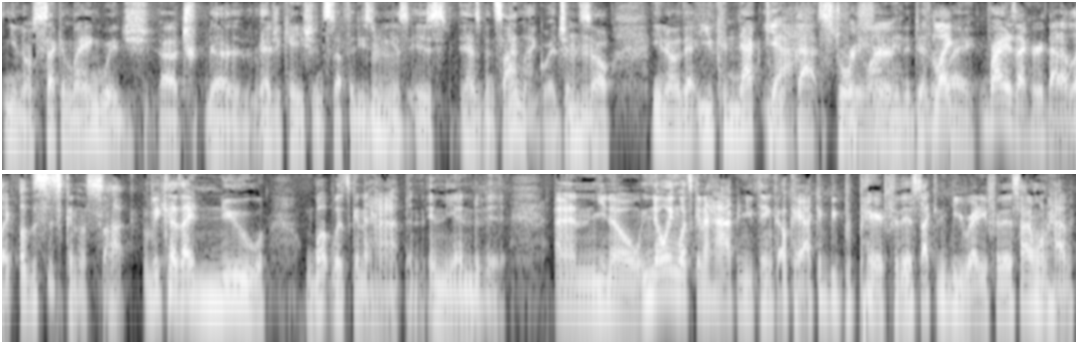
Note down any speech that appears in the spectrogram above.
you know second language uh, tr- uh, education stuff that he's doing Mm-hmm. is is has been sign language, and so you know that you connect with that storyline sure. in a different like, way. Right as I heard that, I was like, "Oh, this is gonna suck," because I knew what was gonna happen in the end of it. And you know, knowing what's gonna happen, you think, "Okay, I can be prepared for this. I can be ready for this. I won't have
